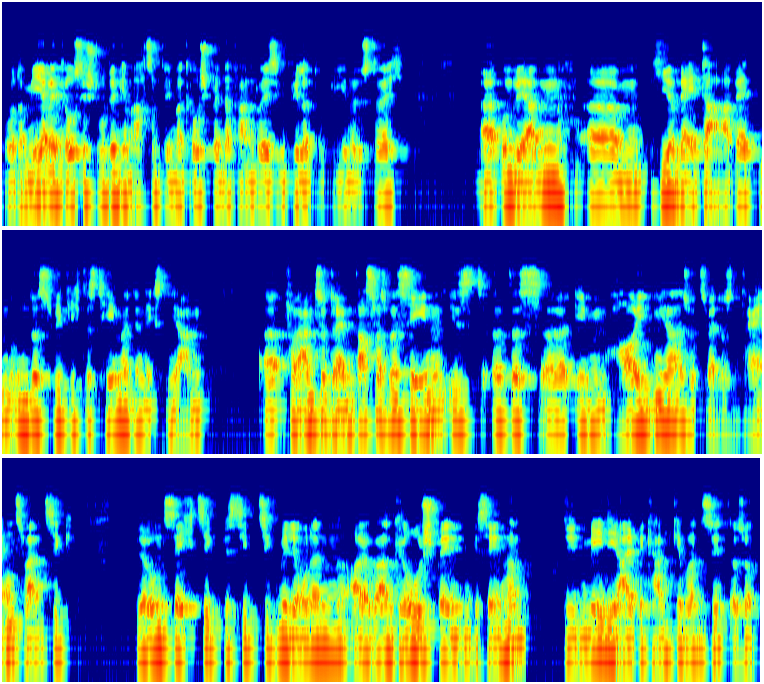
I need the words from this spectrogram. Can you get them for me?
oder mehrere große Studien gemacht zum Thema Großspender Fundraising, Philanthropie in Österreich äh, und werden ähm, hier weiterarbeiten, um das wirklich das Thema in den nächsten Jahren äh, voranzutreiben. Das, was wir sehen, ist, äh, dass äh, im heutigen Jahr, also 2023, wir rund 60 bis 70 Millionen Euro an Großspenden gesehen haben, die medial bekannt geworden sind. Also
